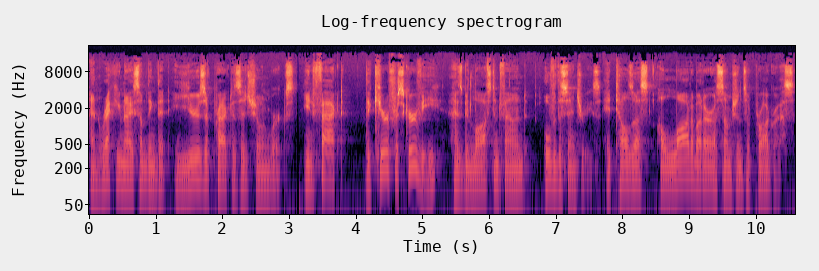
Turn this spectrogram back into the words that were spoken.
and recognize something that years of practice had shown works. In fact, the cure for scurvy has been lost and found over the centuries. It tells us a lot about our assumptions of progress.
